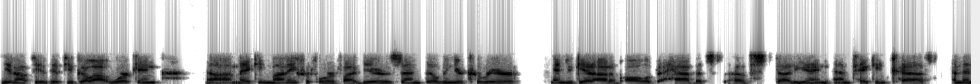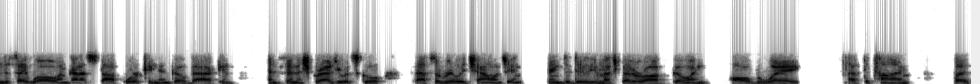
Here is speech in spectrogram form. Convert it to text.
you know if you if you go out working uh, making money for four or five years and building your career and you get out of all of the habits of studying and taking tests and then to say, well, I'm going to stop working and go back and, and finish graduate school. That's a really challenging thing to do. You're much better off going all the way at the time. But,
